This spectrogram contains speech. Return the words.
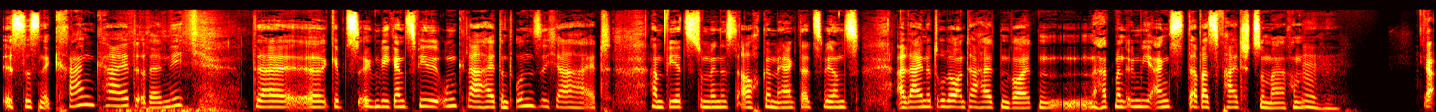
Ist es eine Krankheit oder nicht? Da äh, gibt es irgendwie ganz viel Unklarheit und Unsicherheit, haben wir jetzt zumindest auch gemerkt, als wir uns alleine drüber unterhalten wollten. Hat man irgendwie Angst, da was falsch zu machen. Mhm. Ja,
